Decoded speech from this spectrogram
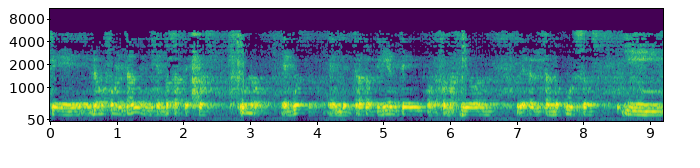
que lo hemos comentado en, dos aspectos. Uno, el vuestro, el del trato al cliente, con la formación, realizando cursos y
